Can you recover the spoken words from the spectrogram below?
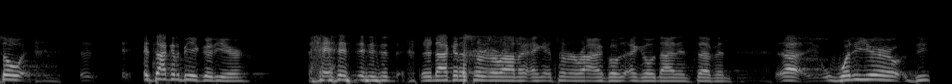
So uh, it's not going to be a good year. They're not going to turn it around and and turn around and go and go nine and seven. Uh, what are your do,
